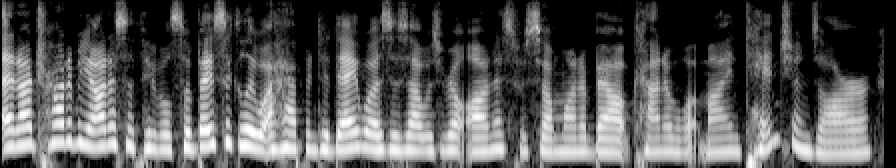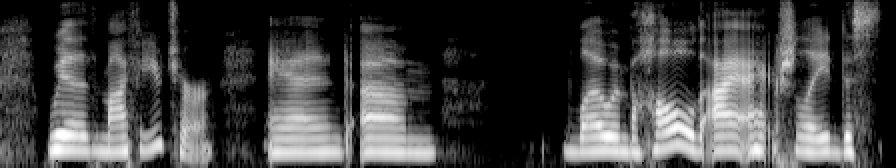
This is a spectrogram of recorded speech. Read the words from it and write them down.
and I try to be honest with people. So basically, what happened today was is I was real honest with someone about kind of what my intentions are with my future, and um, lo and behold, I actually just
